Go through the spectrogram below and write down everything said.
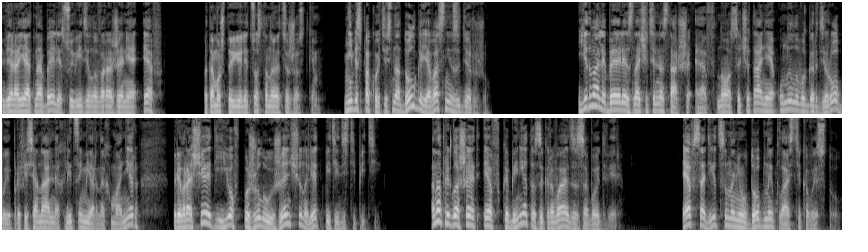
Вероятно, Беллис увидела выражение «Ф», потому что ее лицо становится жестким. «Не беспокойтесь, надолго я вас не задержу». Едва ли Белли значительно старше Ф, но сочетание унылого гардероба и профессиональных лицемерных манер превращает ее в пожилую женщину лет 55. Она приглашает Ф в кабинет и закрывает за собой дверь. Ф садится на неудобный пластиковый стул.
